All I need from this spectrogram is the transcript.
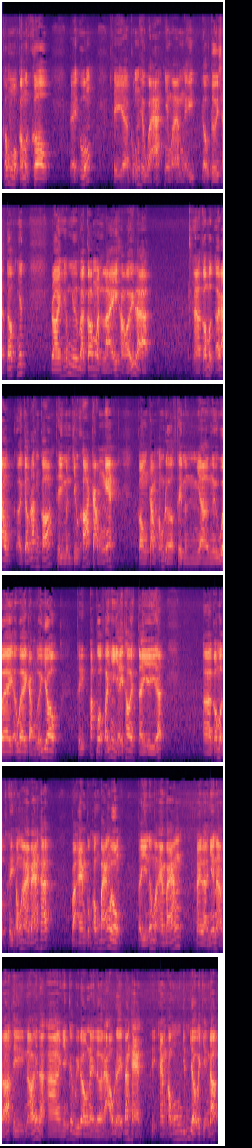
có mua cỏ mực khô để uống thì à, cũng hiệu quả. Nhưng mà em nghĩ đồ tươi sẽ tốt nhất. Rồi giống như bà con mình lại hỏi là à, có mực ở đâu ở chỗ đó không có thì mình chịu khó trồng nghe còn trồng không được thì mình nhờ người quê ở quê trồng gửi vô. Thì bắt buộc phải như vậy thôi tại vì á à, có mực thì không ai bán hết và em cũng không bán luôn. Tại vì nếu mà em bán hay là như nào đó thì nói là à, những cái video này lừa đảo để bán hàng thì em không dính vô cái chuyện đó.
